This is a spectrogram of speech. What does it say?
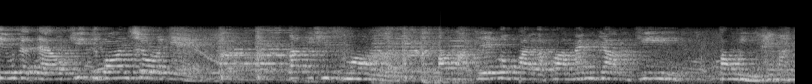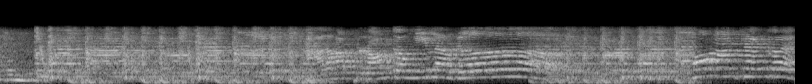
still the doubt kick the ball short again เอาหมายเลขลงไปกับความแม่นยำที่ต้องมีให้มากขึ้นเอาละครับพร้อมตรงนี้แล้วเด้อพอหางแข็งแรง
